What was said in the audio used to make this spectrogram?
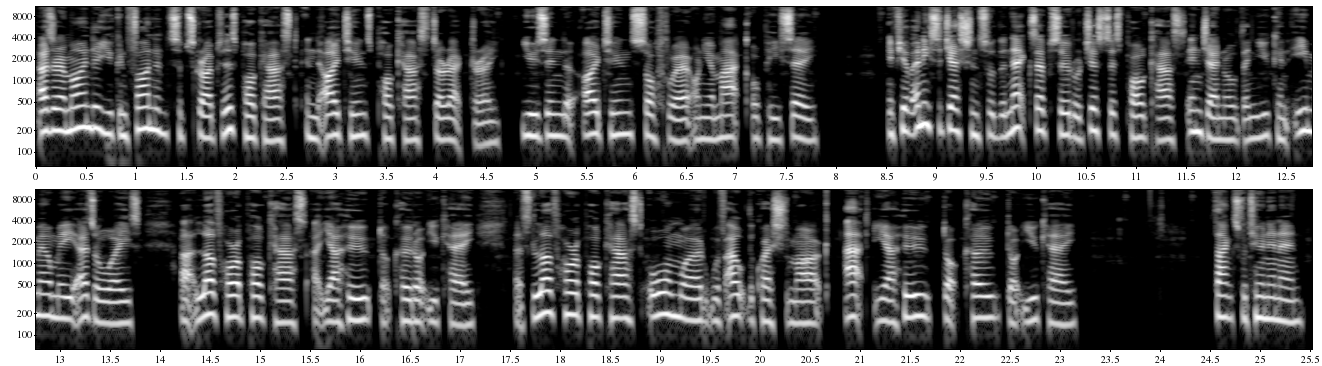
As a reminder, you can find and subscribe to this podcast in the iTunes podcast directory using the iTunes software on your Mac or PC. If you have any suggestions for the next episode or just this podcast in general, then you can email me as always at lovehorrorpodcast at yahoo.co.uk. That's Love Horror Podcast, all one word without the question mark, at yahoo.co.uk. Thanks for tuning in.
